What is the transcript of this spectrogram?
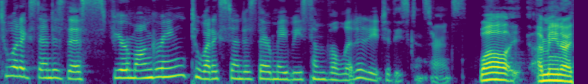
To what extent is this fear mongering? To what extent is there maybe some validity to these concerns? Well, I mean, I,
